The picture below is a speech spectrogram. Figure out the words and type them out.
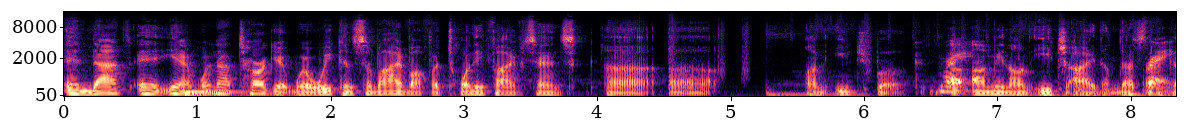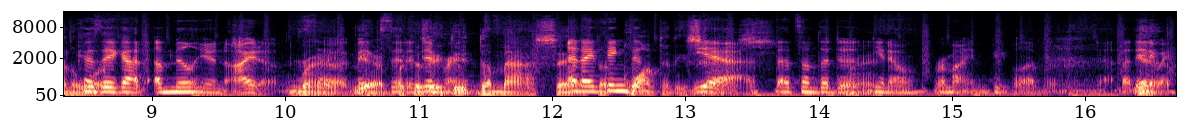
and that's and yeah, we're not Target where we can survive off of 25 cents uh uh on each book. Right. Uh, I mean on each item. That's right. not going to work. Because they got a million items. Right. So it makes yeah, it a because they do the mass sales, and I the think quantity that, sales. yeah, that's something to, Right. you know, remind people of. Yeah, but Yeah. anyway.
